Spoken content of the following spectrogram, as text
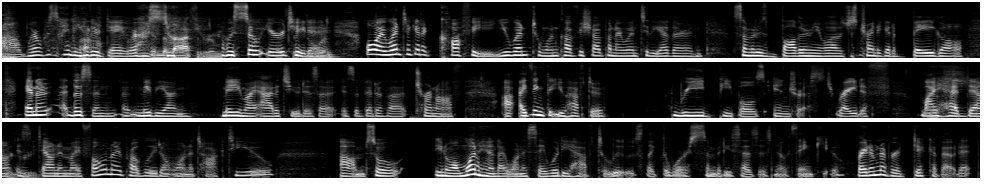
Uh, where was I the other day? Where I was in so, the bathroom. I was so irritated. Oh, I went to get a coffee. You went to one coffee shop and I went to the other, and somebody was bothering me while I was just trying to get a bagel. And I, listen, uh, maybe I'm maybe my attitude is a is a bit of a turnoff. Uh, I think that you have to read people's interest, right? If my yes, head down agreed. is down in my phone, I probably don't want to talk to you. Um, so you know, on one hand, I want to say, what do you have to lose? Like the worst somebody says is no, thank you, right? I'm never a dick about it,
